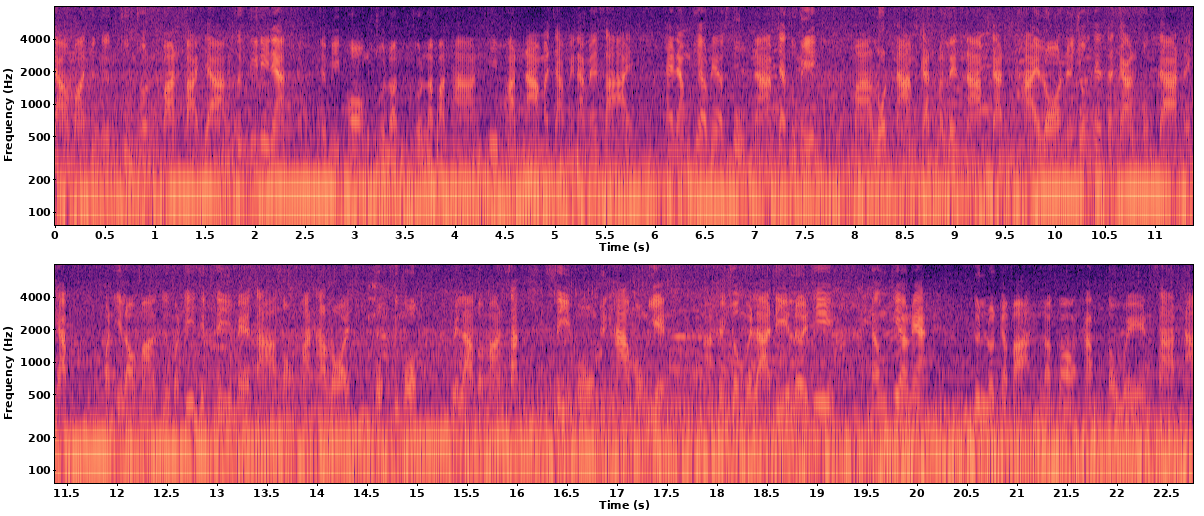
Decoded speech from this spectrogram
ยาวมาจนถึงชุมชนบ้านป่ายาง ซึ่งที่นี่เนี่ยจะมีคลองชนรับชนรับประทานที่ผ่านน้ำมาจากแม่น้ำแม่สาย ให้นักท่องเที่ยวเนี่ยสูบน้ำจากตรงนี้มาลดน้ำกันมาเล่นน้ำกันคลายร้อนในช่วงเทศกาลสงการนะครับวันที่เรามาคือวันที่ 14 เมษายน 2566 เวลาประมาณสัก 4 โมงถึง 5 โมงเย็นเป็นช่วงเวลาดีเลยที่นักท่องเที่ยวเนี่ย ขึ้นรถกระบะแล้วก็ขับตะเวนสาดน้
